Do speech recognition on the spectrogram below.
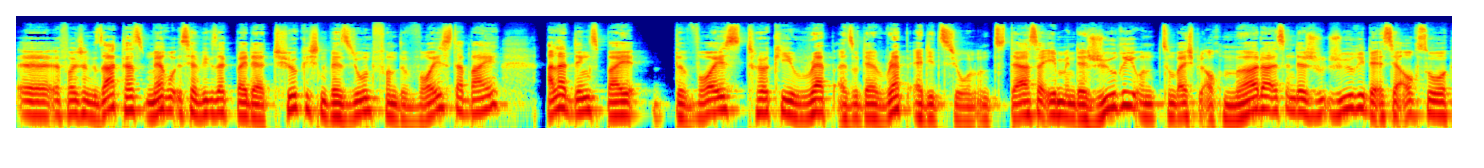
äh, vorhin schon gesagt hast, Mero ist ja, wie gesagt, bei der türkischen Version von The Voice dabei. Allerdings bei The Voice Turkey Rap, also der Rap-Edition. Und der ist ja eben in der Jury und zum Beispiel auch Murder ist in der Jury. Der ist ja auch so,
